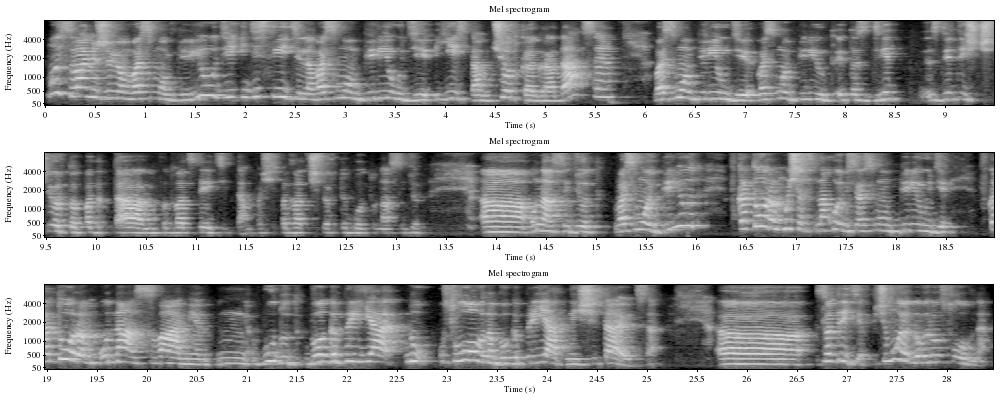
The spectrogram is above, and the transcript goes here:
Мы с вами живем в восьмом периоде и действительно в восьмом периоде есть там четкая градация. В восьмом периоде восьмой период это с 2 с 2004 по, там, по 23 там почти по 24 год у нас идет а, у нас идет восьмой период в котором мы сейчас находимся в восьмом периоде в котором у нас с вами будут благоприятны ну, условно благоприятные считаются. А, смотрите почему я говорю условно.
